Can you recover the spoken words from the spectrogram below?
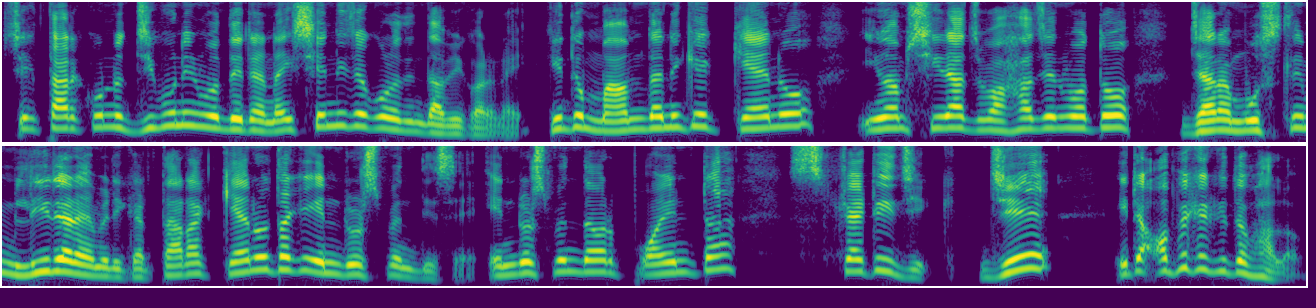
সে তার কোনো জীবনীর মধ্যে এটা নাই, সে নিজে কোনোদিন দাবি করে নাই। কিন্তু মামদানিকে কেন ইমাম সিরাজ ওয়াহাজের মতো যারা মুসলিম লিডার আমেরিকার তারা কেন তাকে এন্ডোর্সমেন্ট দিছে? এন্ডোর্সমেন্ট দেওয়ার পয়েন্টটা স্ট্র্যাটেজিক যে এটা অপেক্ষাকৃত ভালো।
